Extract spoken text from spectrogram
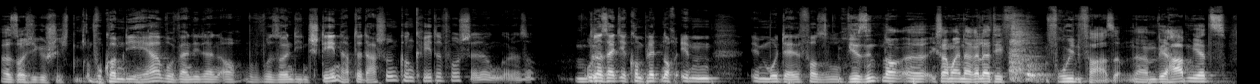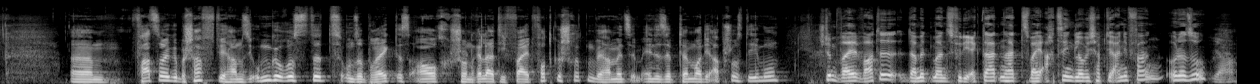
Äh, solche Geschichten. Wo kommen die her? Wo werden die dann auch, wo, wo sollen die denn stehen? Habt ihr da schon konkrete Vorstellungen oder so? Oder seid ihr komplett noch im, im Modellversuch? Wir sind noch, äh, ich sage mal, in einer relativ frühen Phase. Ähm, wir haben jetzt ähm, Fahrzeuge beschafft, wir haben sie umgerüstet. Unser Projekt ist auch schon relativ weit fortgeschritten. Wir haben jetzt im Ende September die Abschlussdemo. Stimmt, weil, warte, damit man es für die Eckdaten hat, 2018, glaube ich, habt ihr angefangen oder so? Ja.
